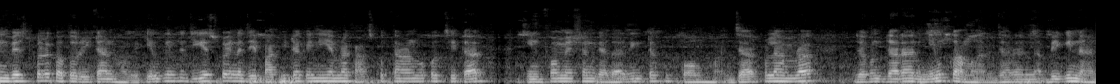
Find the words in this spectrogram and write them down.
ইনভেস্ট করলে কত রিটার্ন হবে? কেউ কিন্তু জিজ্ঞেস করি না যে, পাখিটাকে নিয়ে আমরা কাজ করতে আরম্ভ করছি, তার ইনফরমেশন গ্যাদারিংটা খুব কম হয়। যার ফলে আমরা যখন যারা নিউ কামার যারা বিগিনার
